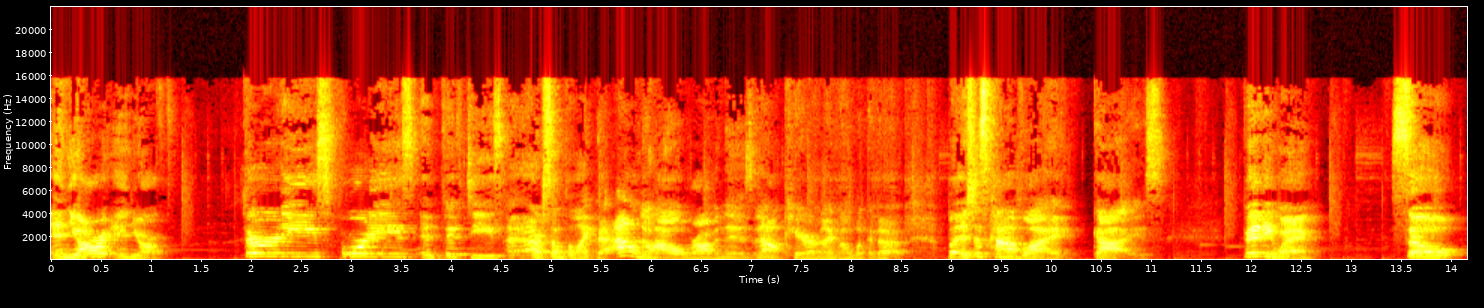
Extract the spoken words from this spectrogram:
And y'all are in your 30s, 40s, and 50s, uh, or something like that. I don't know how old Robyn is, and I don't care. I'm not even gonna look it up. But it's just kind of like, guys. But anyway, so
